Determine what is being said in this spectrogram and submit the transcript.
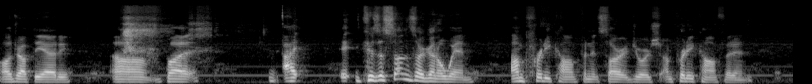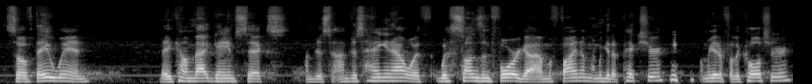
I'll drop the Addy. Um, but I, because the Suns are gonna win. I'm pretty confident. Sorry, George. I'm pretty confident. So if they win, they come back game six. I'm just I'm just hanging out with with Suns and four guy. I'm gonna find him. I'm gonna get a picture. I'm gonna get it for the culture,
